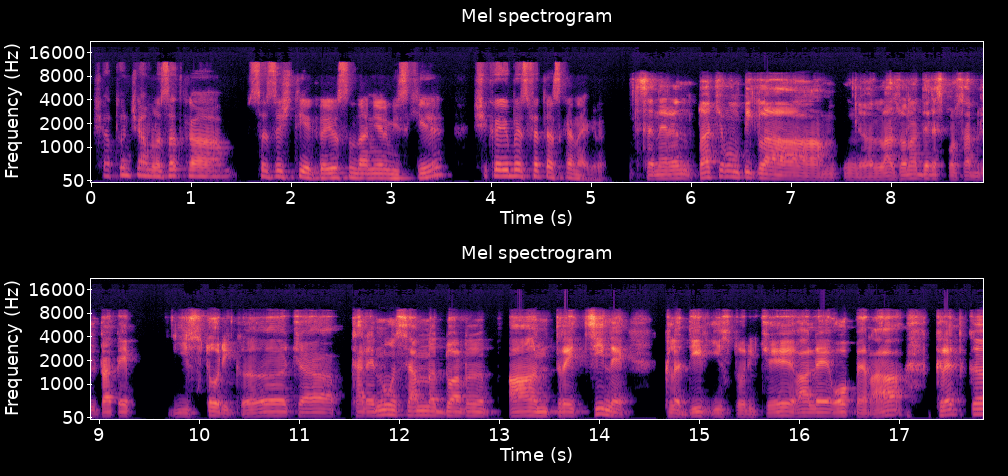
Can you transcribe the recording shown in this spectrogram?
Și atunci am lăsat ca să se știe că eu sunt Daniel Mischie și că iubesc feteasca neagră. Să ne întoarcem un pic la, la zona de responsabilitate istorică, cea care nu înseamnă doar a întreține clădiri istorice, ale opera, cred că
